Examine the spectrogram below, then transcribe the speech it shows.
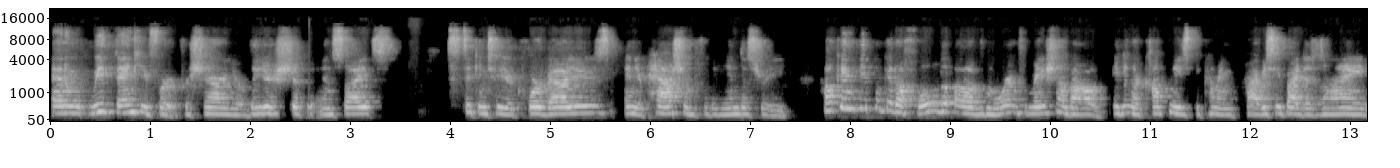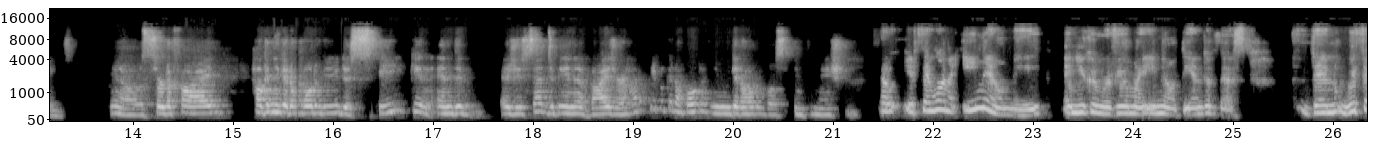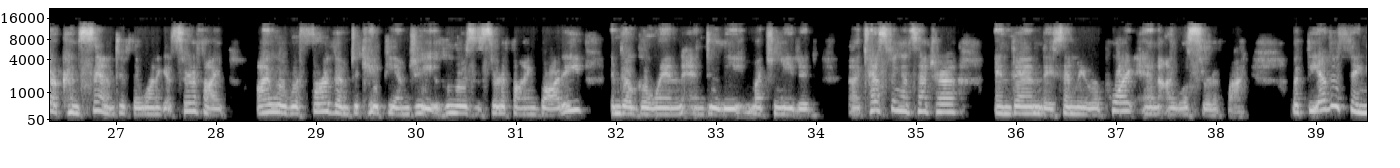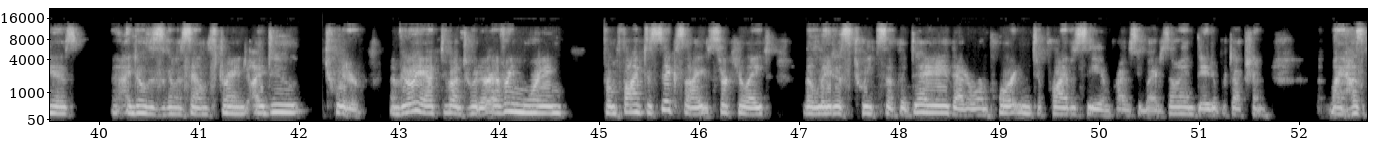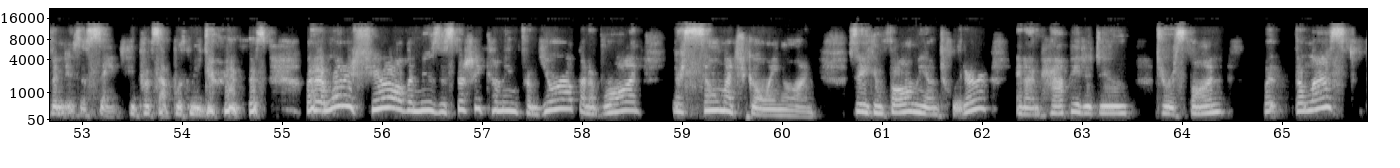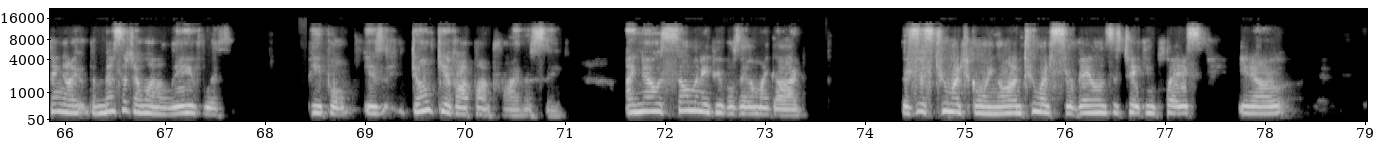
And we thank you for, for sharing your leadership insights, sticking to your core values, and your passion for the industry. How can people get a hold of more information about even their companies becoming privacy by design, you know, certified? How can they get a hold of you to speak and, and to, as you said, to be an advisor? How do people get a hold of you and get a hold of those information? So if they want to email me, and you can reveal my email at the end of this, then with their consent, if they want to get certified, I will refer them to KPMG, who is the certifying body, and they'll go in and do the much needed uh, testing, etc. And then they send me a report, and I will certify. But the other thing is, I know this is going to sound strange. I do Twitter. I'm very active on Twitter every morning from five to six. I circulate the latest tweets of the day that are important to privacy and privacy by design, data protection, my husband is a saint. He puts up with me doing this. But I want to share all the news, especially coming from Europe and abroad. There's so much going on. So you can follow me on Twitter, and I'm happy to do to respond. But the last thing I, the message I want to leave with people is don't give up on privacy. I know so many people say, oh my God, there's just too much going on, too much surveillance is taking place. You know,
